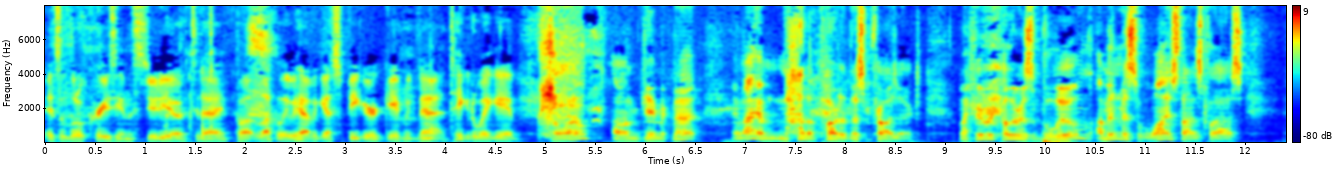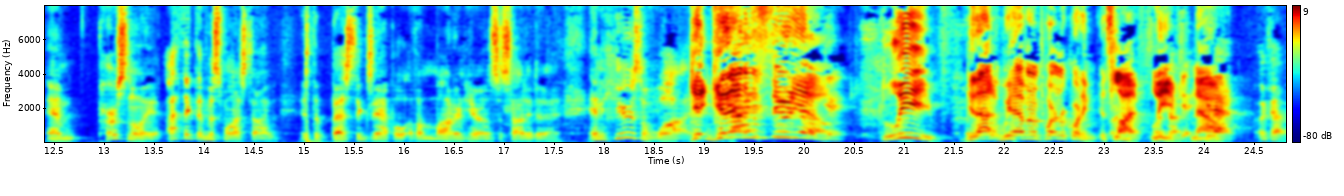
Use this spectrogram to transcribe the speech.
It's a little crazy in the studio today, but luckily we have a guest speaker, Gabe McNatt. Take it away, Gabe. Hello, I'm Gabe McNutt, and I am not a part of this project. My favorite color is blue. I'm in Miss Weinstein's class, and personally, I think that Miss Weinstein is the best example of a modern hero in society today. And here's why. Get get out of the studio, studio. get- Leave. Get out. We have an important recording. It's live. Leave Get- now. get out. Okay.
